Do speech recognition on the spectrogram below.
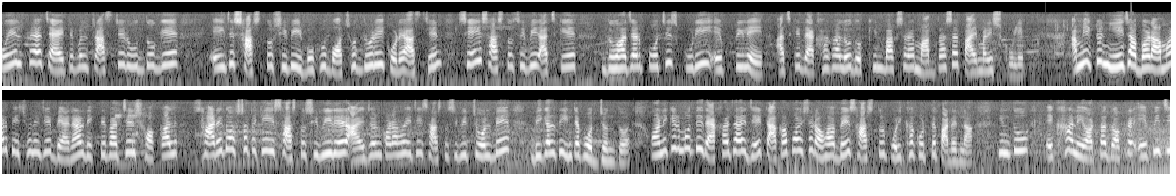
welfare charitable ট্রাস্টের উদ্যোগে এই যে স্বাস্থ্য শিবির বহু বছর ধরেই করে আসছেন, সেই স্বাস্থ্য শিবির আজকে দু হাজার পঁচিশ কুড়ি এপ্রিলে আজকে দেখা গেল দক্ষিণ বাক্সারা মাদ্রাসার প্রাইমারি স্কুলে আমি একটু নিয়ে যাব আর আমার পেছনে যে ব্যানার দেখতে পাচ্ছেন, সকাল সাড়ে দশটা থেকে এই স্বাস্থ্য শিবিরের আয়োজন করা হয়েছে। স্বাস্থ্য শিবির চলবে বিকেল তিনটে পর্যন্ত। অনেকের মধ্যে দেখা যায় যে টাকা পয়সার অভাবে স্বাস্থ্য পরীক্ষা করতে পারেন না। কিন্তু এখানে অর্থাৎ doctor APJ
